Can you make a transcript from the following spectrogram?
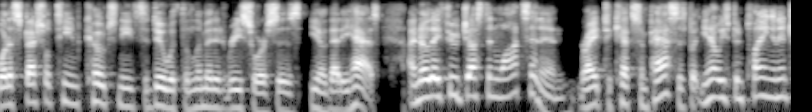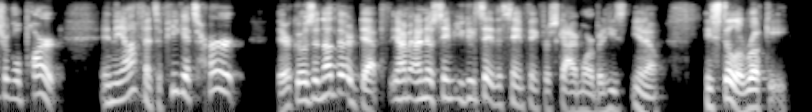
what a special team coach needs to do with the limited resources, you know, that he has. I know they threw Justin Watson in, right, to catch some passes, but you know, he's been playing an integral part in the offense. If he gets hurt, there goes another depth. I mean, I know same you could say the same thing for Skyy Moore, but he's you know he's still a rookie,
